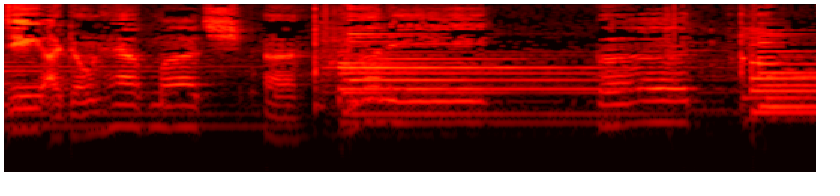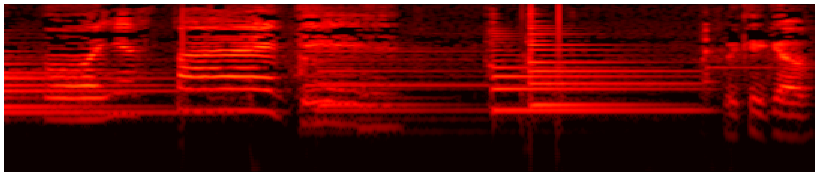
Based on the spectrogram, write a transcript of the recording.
D, I don't have much uh, money, but boy, if I did, we could go.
